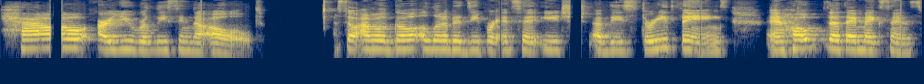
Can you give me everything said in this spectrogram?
how are you releasing the old? So I will go a little bit deeper into each of these three things and hope that they make sense.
